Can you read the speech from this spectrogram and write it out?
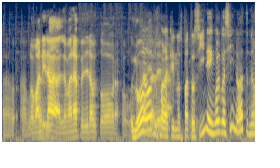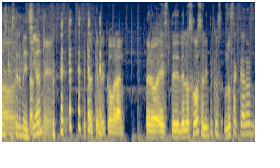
a- a Lo van a ir a, le van a pedir autógrafo, güey. No, Ándale. pues para que nos patrocinen o algo así, ¿no? Tenemos No, que hacer ¿qué tal mención. que me- ¿Qué tal que me cobran? Pero este, de los Juegos Olímpicos, ¿no sacaron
